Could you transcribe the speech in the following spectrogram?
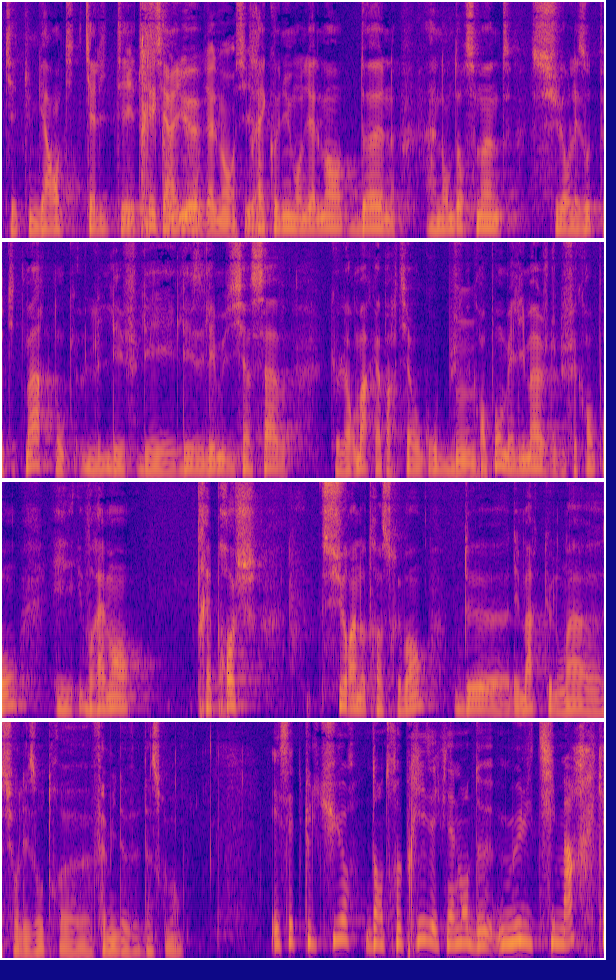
qui est une garantie de qualité, Et très connu mondialement aussi. Très connu mondialement, donne un endorsement sur les autres petites marques. Donc les, les, les, musiciens savent que leur marque appartient au groupe Buffet hmm. Crampon, mais l'image de Buffet Crampon est vraiment très proche sur un autre instrument de, euh, des marques que l'on a euh, sur les autres euh, familles d'instruments. Et cette culture d'entreprise et finalement de multimarque,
